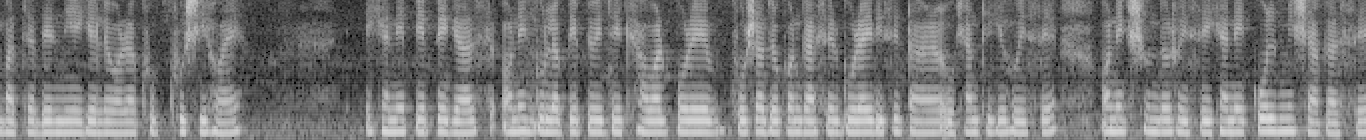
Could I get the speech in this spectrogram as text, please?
বাচ্চাদের নিয়ে গেলে ওরা খুব খুশি হয়। এখানে পেঁপে গাছ, অনেকগুলা পেঁপে যে খাওয়ার পরে খোসা যখন গাছের গোড়ায় দিছে তার ওখান থেকে হয়েছে। অনেক সুন্দর হয়েছে। এখানে কলমি শাক আছে।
